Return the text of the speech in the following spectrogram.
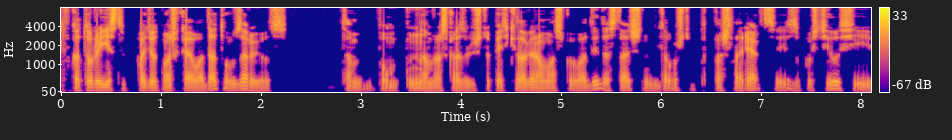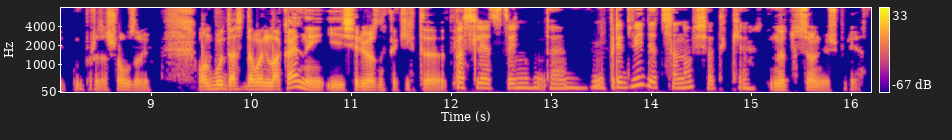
в который, если попадет морская вода, то он взорвется. Там, нам рассказывали, что 5 килограмм морской воды достаточно для того, чтобы пошла реакция и запустилась, и произошел взрыв. Он будет довольно локальный, и серьезных каких-то... Последствий да, не предвидится, но все-таки. Ну, это все равно не очень приятно.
